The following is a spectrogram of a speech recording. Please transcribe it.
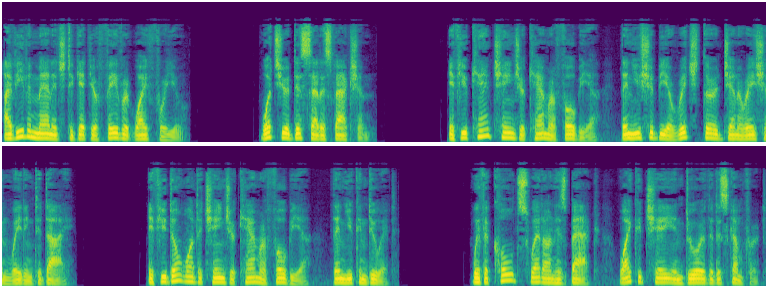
I've even managed to get your favorite wife for you. What's your dissatisfaction? If you can't change your camera phobia, then you should be a rich third generation waiting to die. If you don't want to change your camera phobia, then you can do it. With a cold sweat on his back, why could Che endure the discomfort?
